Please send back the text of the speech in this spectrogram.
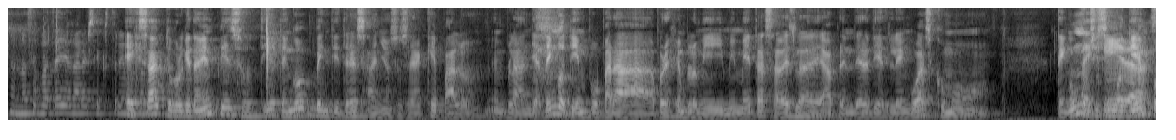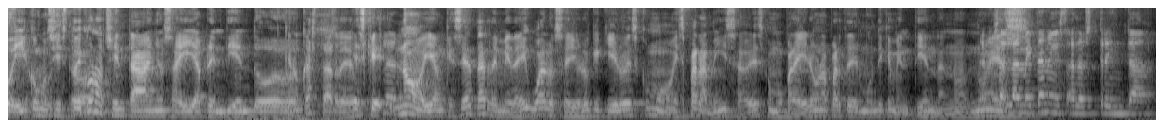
No, no hace falta llegar a ese extremo. Exacto, porque también pienso, tío, tengo 23 años, o sea, qué palo. En plan, ya tengo tiempo para, por ejemplo, mi, mi meta, ¿sabes? La de aprender 10 lenguas, como... Tengo Te muchísimo queda, tiempo y como si estoy con 80 años ahí aprendiendo... Que nunca es tarde. Es que, Claro. no, y aunque sea tarde, me da igual, o sea, yo lo que quiero es como, es para mí, ¿sabes? Como para ir a una parte del mundo y que me entiendan, ¿no? no Claro, o sea, es... la meta no es a los 30.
